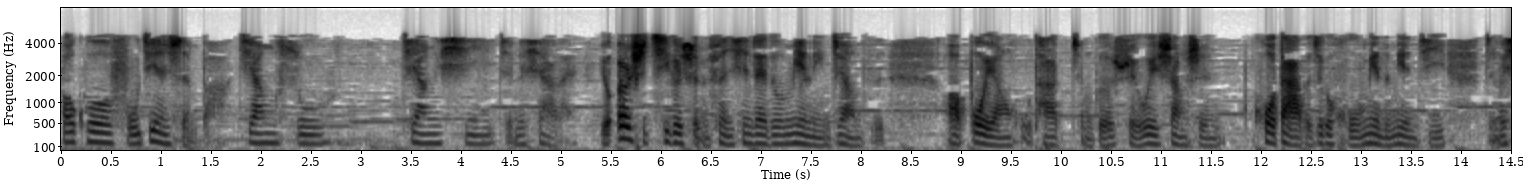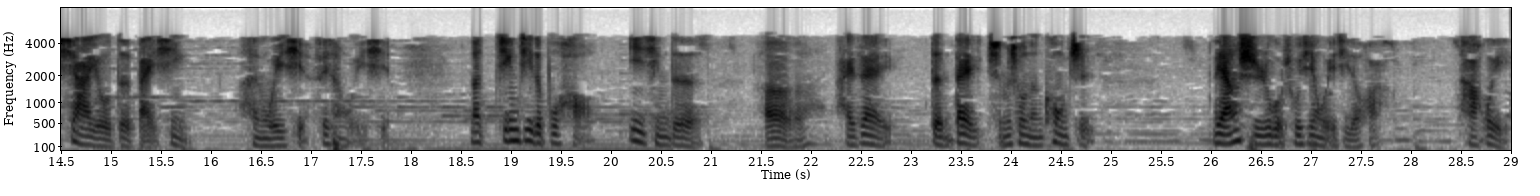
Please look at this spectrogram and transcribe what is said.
包括福建省吧、江苏、江西，整个下来。有二十七个省份现在都面临这样子啊，鄱阳湖它整个水位上升，扩大的这个湖面的面积，整个下游的百姓很危险，非常危险。那经济的不好，疫情的呃还在等待什么时候能控制，粮食如果出现危机的话，它会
